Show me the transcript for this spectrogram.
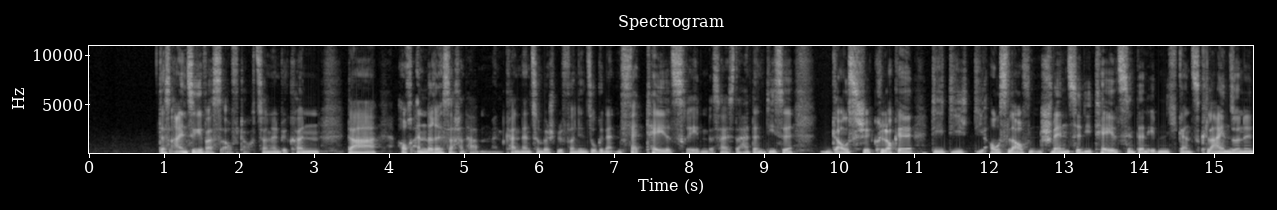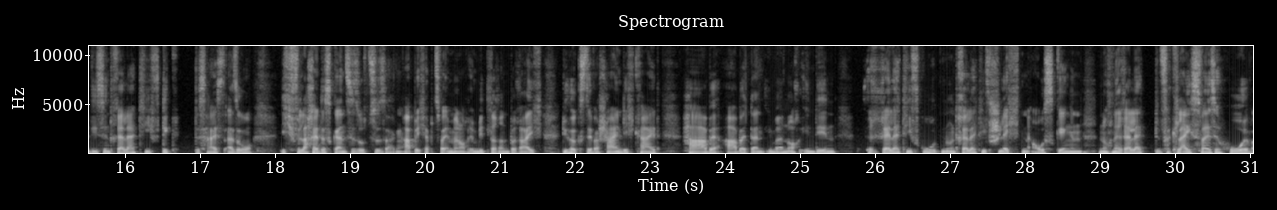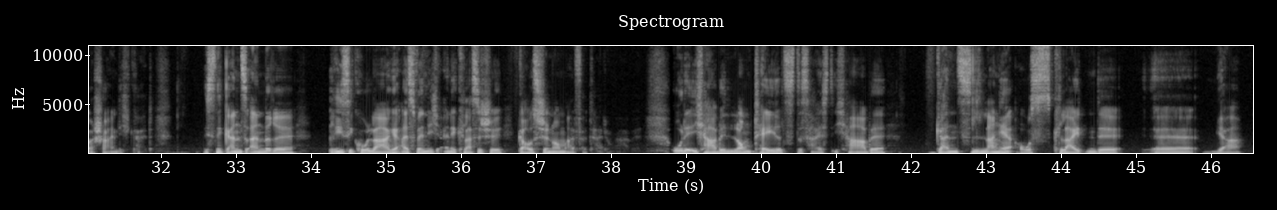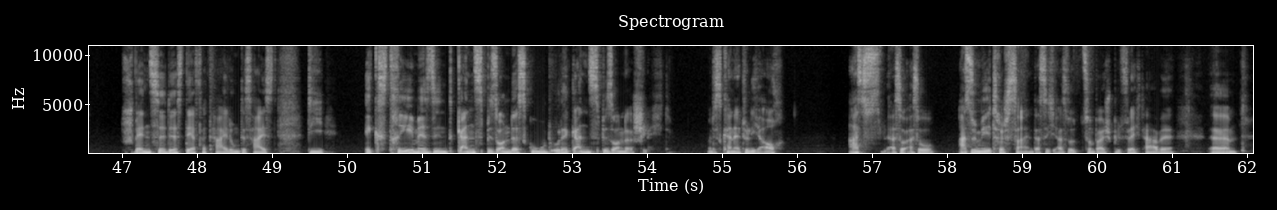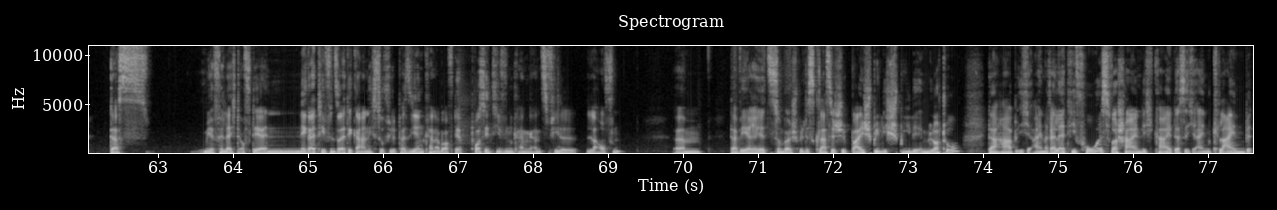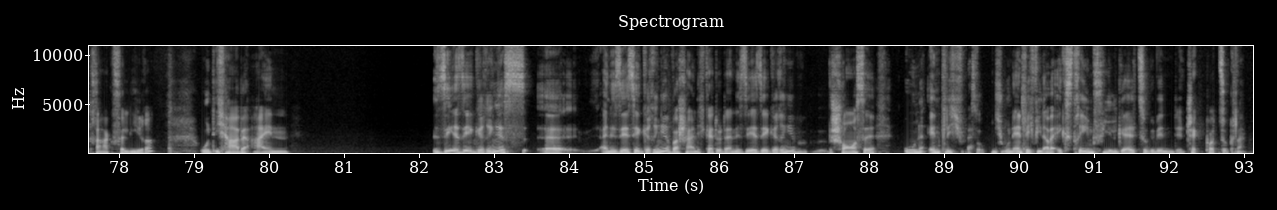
das Einzige, was auftaucht, sondern wir können da auch andere Sachen haben. Man kann dann zum Beispiel von den sogenannten Fat Tails reden. Das heißt, da hat dann diese gaußsche Glocke, die, die, die auslaufenden Schwänze, die Tails sind dann eben nicht ganz klein, sondern die sind relativ dick. Das heißt also, ich flache das Ganze sozusagen ab. Ich habe zwar immer noch im mittleren Bereich die höchste Wahrscheinlichkeit, habe aber dann immer noch in den relativ guten und relativ schlechten Ausgängen noch eine relativ, vergleichsweise hohe Wahrscheinlichkeit. Ist eine ganz andere Risikolage, als wenn ich eine klassische gaußsche Normalverteilung habe. Oder ich habe Longtails, das heißt, ich habe ganz lange ausgleitende äh, ja, Schwänze des, der Verteilung. Das heißt, die Extreme sind ganz besonders gut oder ganz besonders schlecht. Und es kann natürlich auch as, also, also asymmetrisch sein, dass ich also zum Beispiel vielleicht habe, ähm, dass mir vielleicht auf der negativen Seite gar nicht so viel passieren kann, aber auf der positiven kann ganz viel laufen. Ähm, da wäre jetzt zum Beispiel das klassische Beispiel, ich spiele im Lotto. Da habe ich ein relativ hohes Wahrscheinlichkeit, dass ich einen kleinen Betrag verliere. Und ich habe ein sehr, sehr geringes, äh, eine sehr, sehr geringe Wahrscheinlichkeit oder eine sehr, sehr geringe Chance, unendlich, also nicht unendlich viel, aber extrem viel Geld zu gewinnen, den Checkpot zu knacken.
